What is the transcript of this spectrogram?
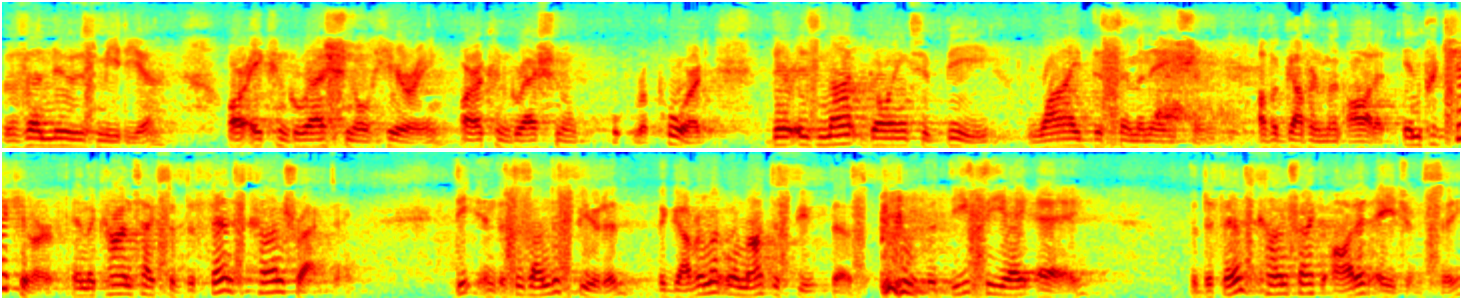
the news media or a congressional hearing or a congressional report, there is not going to be wide dissemination of a government audit. In particular, in the context of defense contracting, and this is undisputed, the government will not dispute this, the DCAA, the Defense Contract Audit Agency,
